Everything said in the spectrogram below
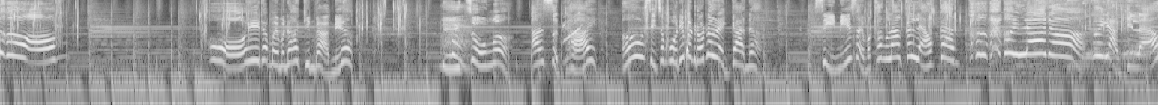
หอมโอ้ยทำไมมันน่ากินแบบเนี้ยดีจุงอะ อันสุดท้าย เอ้าสีชมพูนี่มันรสอะไรกันอะ สีนี้ใส่มาข้างล่างก็แล้วกันเฮ้ยเลิศอะอยากกินแล้ว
